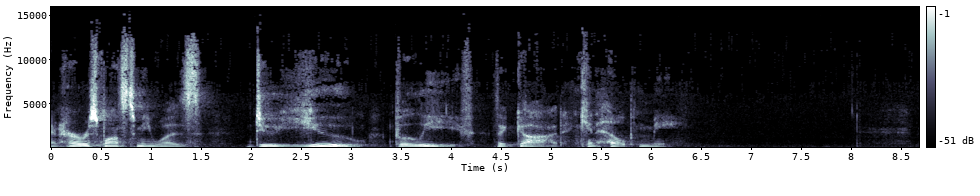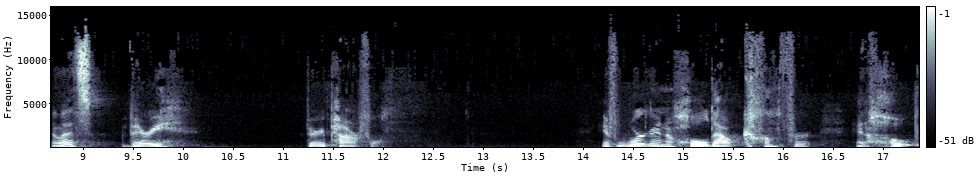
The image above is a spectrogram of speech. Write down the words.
And her response to me was, do you believe that God can help me? Now that's very, very powerful. If we're going to hold out comfort and hope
